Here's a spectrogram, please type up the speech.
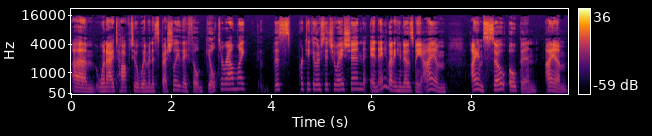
um, when I talk to women, especially, they feel guilt around like this particular situation. And anybody who knows me, I am, I am so open. I am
